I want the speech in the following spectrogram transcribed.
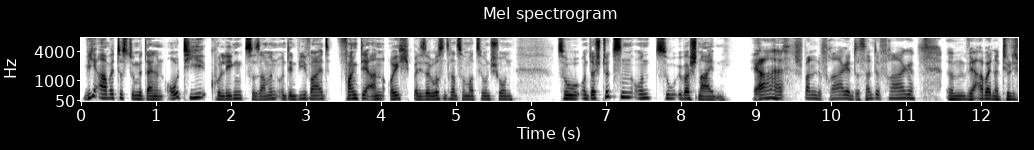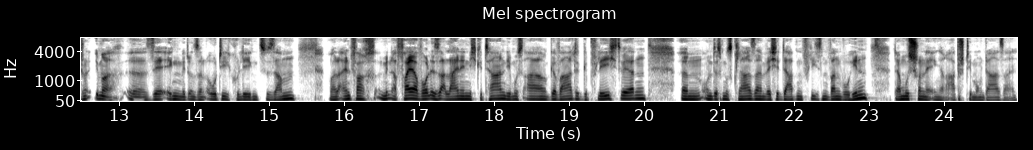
Wie arbeitest du mit deinen OT-Kollegen zusammen und inwieweit fangt ihr an, euch bei dieser großen Transformation schon zu unterstützen und zu überschneiden? Ja, spannende Frage, interessante Frage. Ähm, wir arbeiten natürlich schon immer äh, sehr eng mit unseren OT-Kollegen zusammen, weil einfach mit einer Firewall ist alleine nicht getan. Die muss A, gewartet, gepflegt werden ähm, und es muss klar sein, welche Daten fließen wann wohin. Da muss schon eine engere Abstimmung da sein.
